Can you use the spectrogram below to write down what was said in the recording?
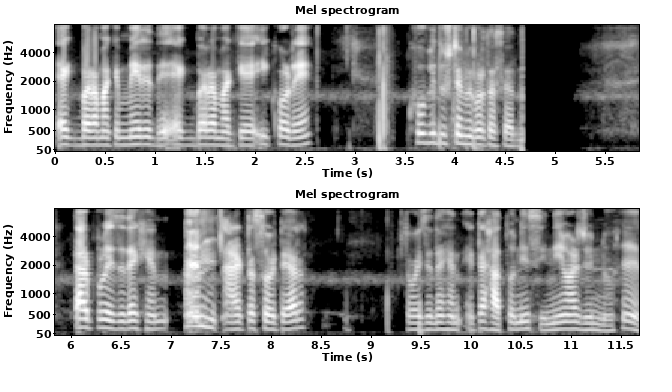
একবার আমাকে মেরে দে, একবার আমাকে ই করে। খুবই দুষ্টামি করতেছে আদনান। তারপরে এই যে দেখেন, আরেকটা সোয়েটার। তো ওই যে দেখেন, এটা হাতও নিয়েছি নেওয়ার জন্য হ্যাঁ।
